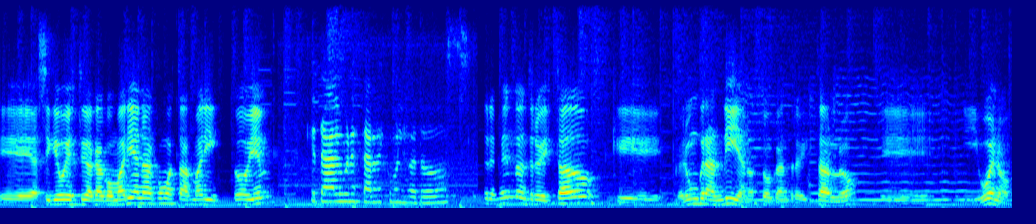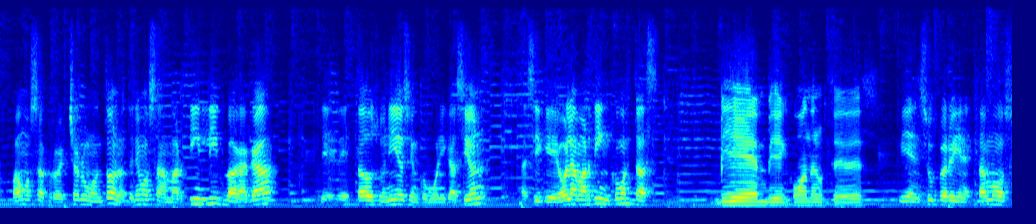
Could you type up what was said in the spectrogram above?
Eh, así que hoy estoy acá con Mariana. ¿Cómo estás, Mari? ¿Todo bien? ¿Qué tal? Buenas tardes, ¿cómo les va a todos? Tremendo entrevistado, que, pero un gran día nos toca entrevistarlo. Eh, y bueno, vamos a aprovecharlo un montón. Lo tenemos a Martín Litvak acá, desde Estados Unidos en comunicación. Así que, hola Martín, ¿cómo estás? Bien, bien, ¿cómo andan ustedes? Bien, súper bien. Estamos,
